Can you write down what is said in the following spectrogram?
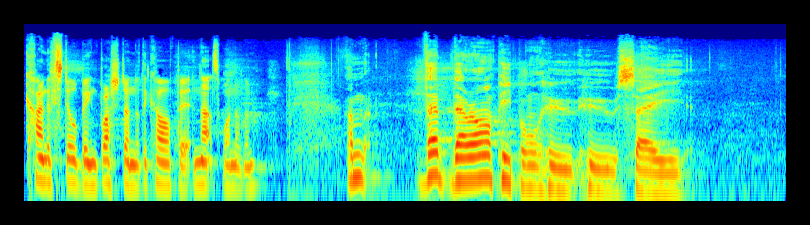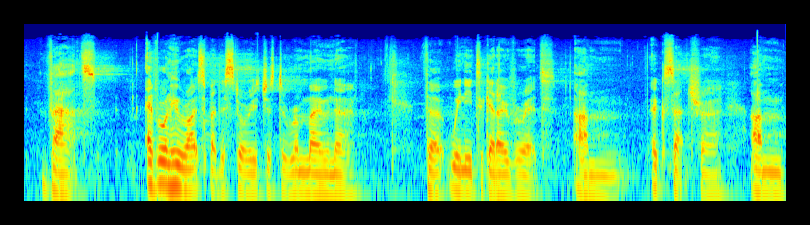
kind of still being brushed under the carpet, and that's one of them. Um, there, there are people who, who say that everyone who writes about this story is just a Remoaner, that we need to get over it, um, etc. Um,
